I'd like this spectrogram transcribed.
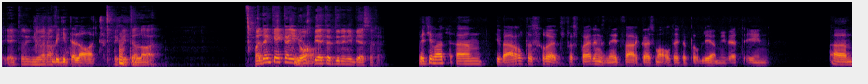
jy het hulle nie nodig. bietjie te laat. bietjie te laat. Wat dink jy kan jy Ja. nog beter doen in die besigheid? Weet jy wat, ehm um, die wêreld is groot. Verspreidingsnetwerke is maar altyd 'n probleem, jy weet, en ehm um,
